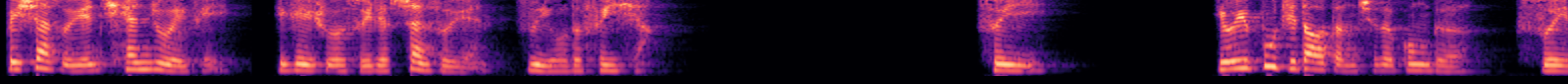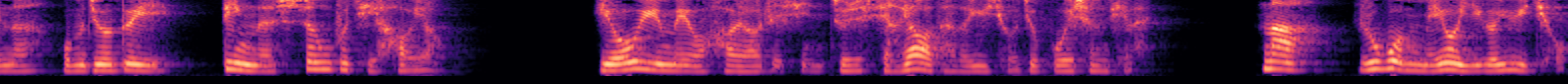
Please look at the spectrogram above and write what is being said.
被善所缘牵住也可以，也可以说随着善所缘自由的飞翔。所以，由于不知道等持的功德，所以呢，我们就对定呢生不起好要。由于没有好要之心，就是想要他的欲求就不会升起来。那如果没有一个欲求，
